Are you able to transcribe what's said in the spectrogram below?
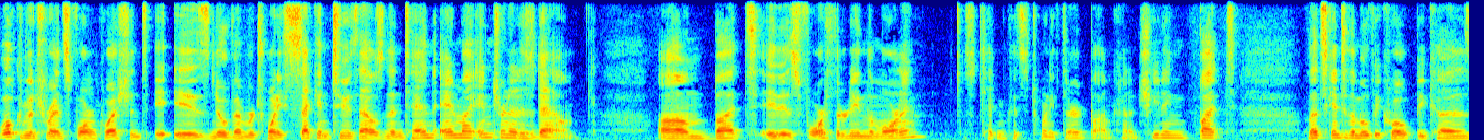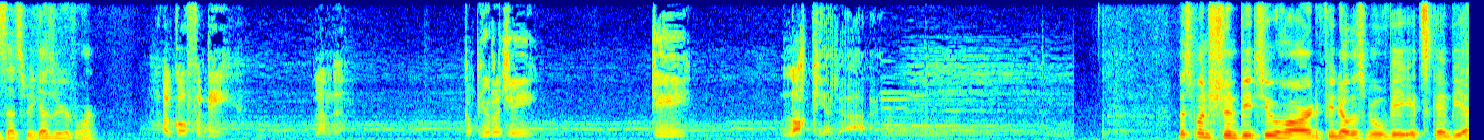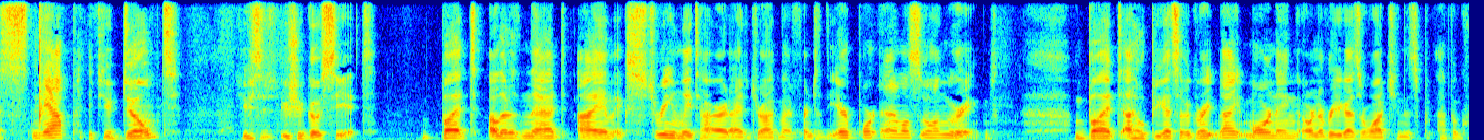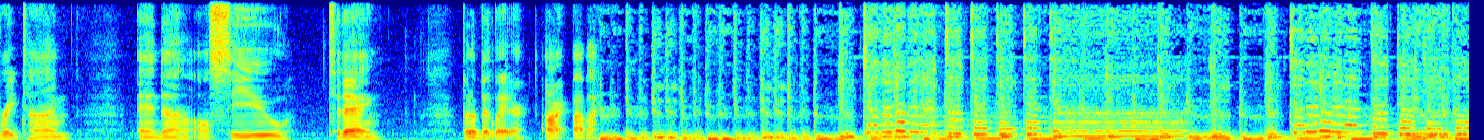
Welcome to Transform Questions. It is November 22nd, 2010, and my internet is down. Um, but it is 4.30 in the morning, so technically it's the 23rd, but I'm kind of cheating. But let's get into the movie quote, because that's what you guys are here for. I'll go for D. London. Computer G. D. Lockyer. This one shouldn't be too hard. If you know this movie, it's going to be a snap. If you don't, you should, you should go see it. But other than that, I am extremely tired. I had to drive my friend to the airport, and I'm also hungry. But I hope you guys have a great night, morning, or whenever you guys are watching this. Have a great time. And uh, I'll see you today, but a bit later. Alright, bye-bye. Puerto Rico.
